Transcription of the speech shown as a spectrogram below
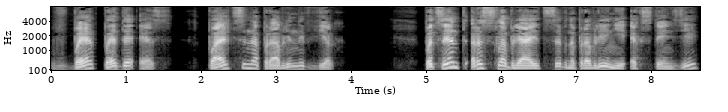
в БПДС. Пальцы направлены вверх. Пациент расслабляется в направлении экстензии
